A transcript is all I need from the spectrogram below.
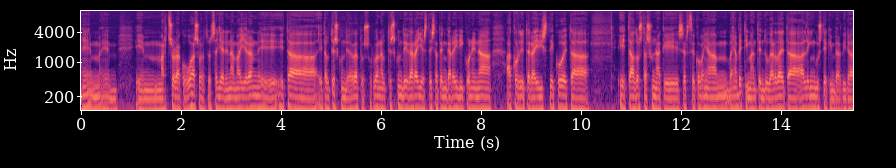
em, em, em, martxorako goaz, zailaren amaieran, e, eta eta hauteskundea datu, zurduan hauteskunde garaia, ez da izaten garairik onena akordiotera iristeko, eta eta adostasunak e, zertzeko, baina, baina beti mantendu behar da, eta alegin guztiakin behar dira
